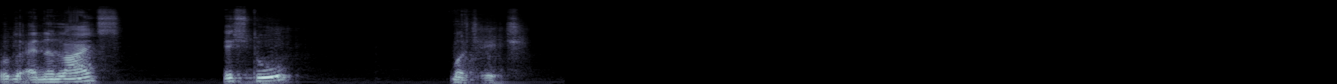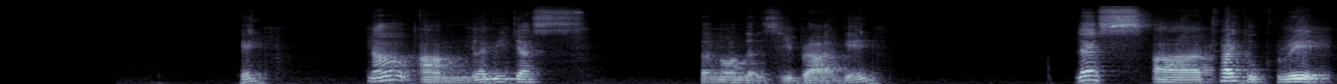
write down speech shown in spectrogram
Go to analyze, H2, merge edge. Okay. Now um let me just turn on the zebra again. Let's uh try to create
